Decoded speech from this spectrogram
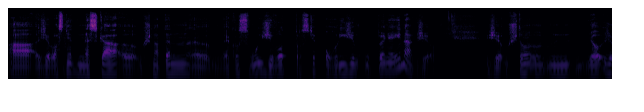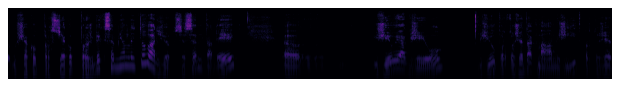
A že vlastně dneska uh, už na ten uh, jako svůj život prostě pohlížím úplně jinak, že jo. Že už to, jo, že už jako prostě jako proč bych se měl litovat, že jo. Prostě jsem tady, uh, žiju jak žiju, žiju, protože tak mám žít, protože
